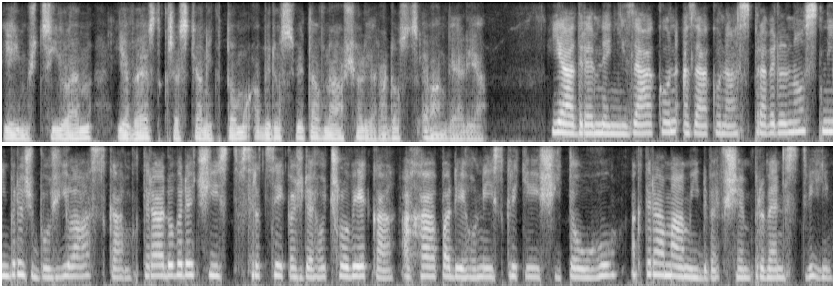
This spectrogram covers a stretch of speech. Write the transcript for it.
Jejímž cílem je vést křesťany k tomu, aby do světa vnášeli radost z Evangelia. Jádrem není zákon a zákonná spravedlnost, nýbrž boží láska, která dovede číst v srdci každého člověka a chápat jeho nejskrytější touhu a která má mít ve všem prvenství.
